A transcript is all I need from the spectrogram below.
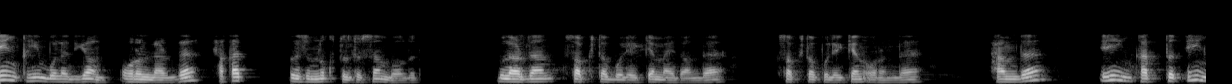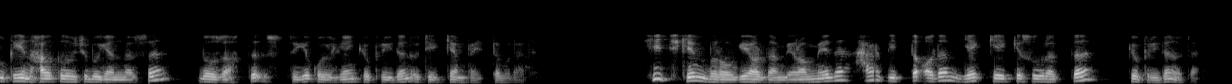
eng qiyin bo'ladigan o'rinlarda faqat o'zimni qutultirsam bo'ldi. Bulardan hisob kitob bo'layotgan maydonda hisob kitob bo'layotgan o'rinda hamda eng qattiq eng qiyin hal qiluvchi bo'lgan narsa do'zaxni ustiga qo'yilgan ko'prikdan o'tayotgan paytda bo'ladi. Hech kim birovga yordam berolmaydi. Har bitta odam yakka yakka suratda ko'prikdan o'tadi.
